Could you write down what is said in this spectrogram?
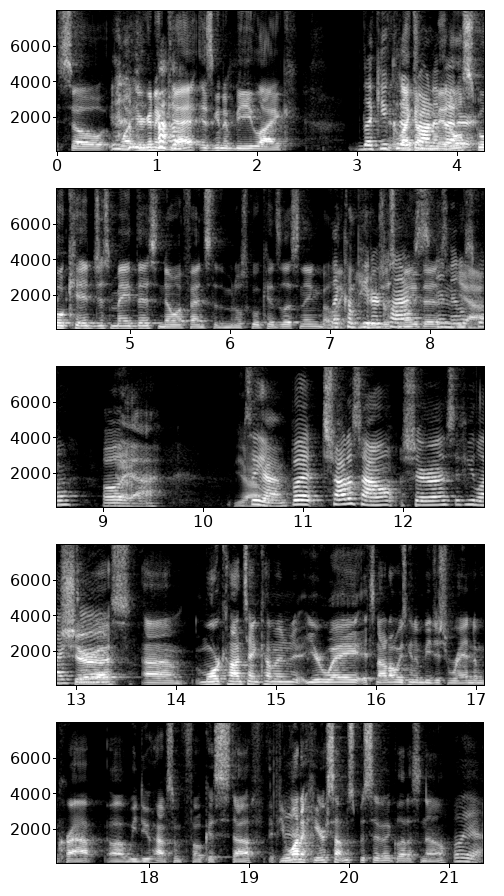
So what you're gonna get is gonna be like Like you could have like a drawn it middle better. school kid just made this. No offense to the middle school kids listening, but like, like, computer you just class made this. in middle yeah. school. Oh Yeah. yeah. Yeah. So yeah, but shout us out, share us if you like Share it. us. Um, more content coming your way. It's not always going to be just random crap. Uh, we do have some focused stuff. If you want to hear something specific, let us know. Oh yeah.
